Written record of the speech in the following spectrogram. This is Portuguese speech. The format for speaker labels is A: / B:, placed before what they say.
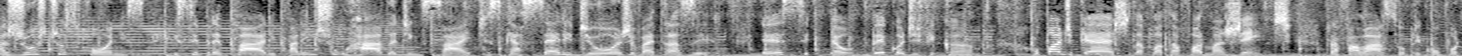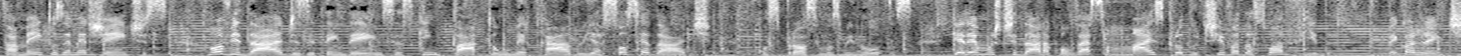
A: ajuste os fones e se prepare para a enxurrada de insights que a série de hoje vai trazer. Esse é o Decodificando, o podcast da plataforma Gente, para falar sobre comportamentos emergentes, novidades e tendências que impactam o mercado e a sociedade. Nos próximos minutos, queremos te dar a conversa mais produtiva da sua vida. Vem com a gente!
